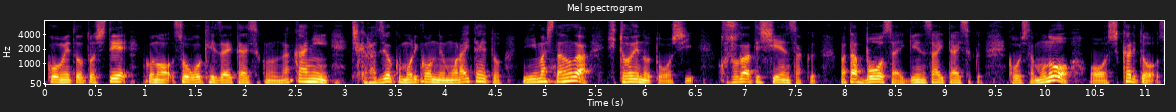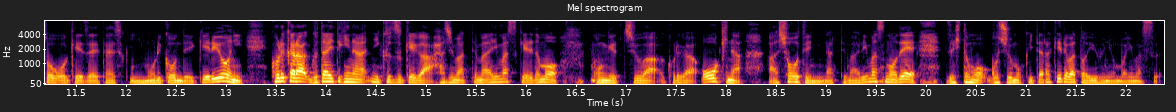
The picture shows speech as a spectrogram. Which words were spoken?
公明党としてこの総合経済対策の中に力強く盛り込んでもらいたいと言いましたのが人への投資子育て支援策。また防災減災対策こうしたものをしっかりと総合経済対策に盛り込んでいけるようにこれから具体的な肉付けが始まってまいりますけれども今月中はこれが大きな焦点になってまいりますのでぜひともご注目いただければというふうに思います。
